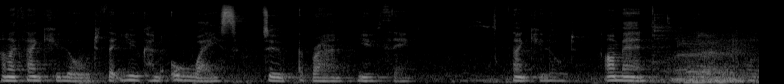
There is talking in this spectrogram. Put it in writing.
And I thank you, Lord, that you can always do a brand new thing. Thank you, Lord. Amen. Amen.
